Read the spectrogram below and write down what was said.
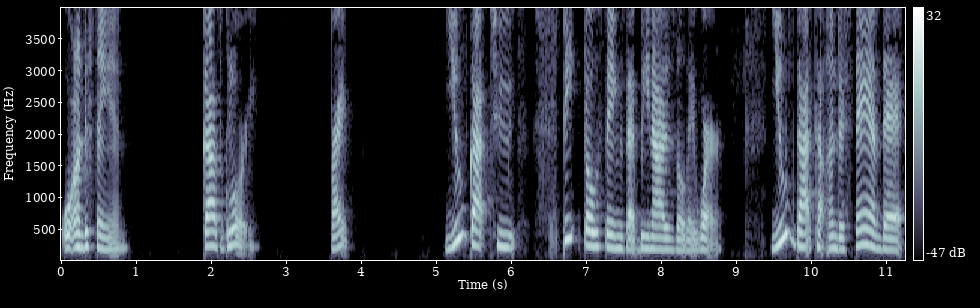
or understand God's glory? Right? You've got to speak those things that be not as though they were. You've got to understand that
